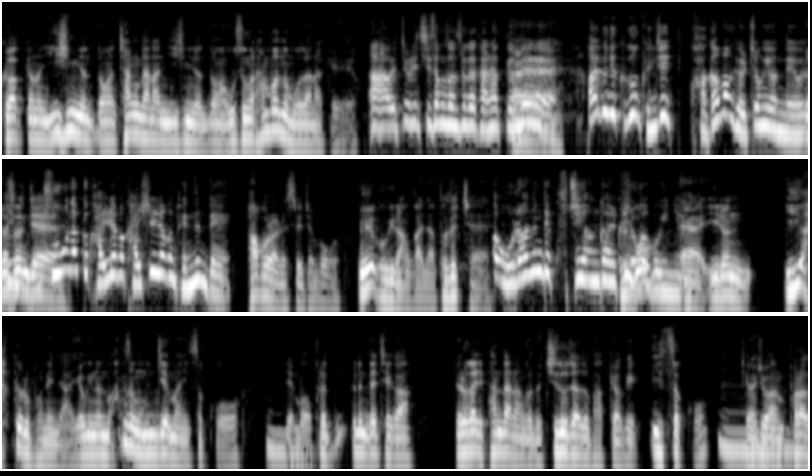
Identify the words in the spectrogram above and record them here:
그 학교는 20년 동안 장단한 20년 동안 우승을 한 번도 못 한 학교예요. 아, 우리 지성 선수가 간 학교는. 네. 아, 근데 그건 굉장히 과감한 결정이었네요. 그래서 아니, 이제- 좋은 학교 가려면 갈 실력은 됐는데. 바보라 그랬어요, 저보고. 왜 거기를 안 가냐, 도대체. 아, 오라는데 굳이 안 갈 필요가 뭐 있냐. 예, 이런 이 학교를 보내냐. 여기는 뭐 항상 문제만 있었고, 음. 이제 뭐 그런 그런데 제가 여러 가지 판단한 것도 지도자도 바뀌어 있었고, 음. 제가 좋아하는 프로,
